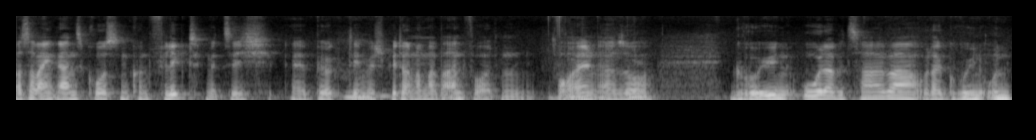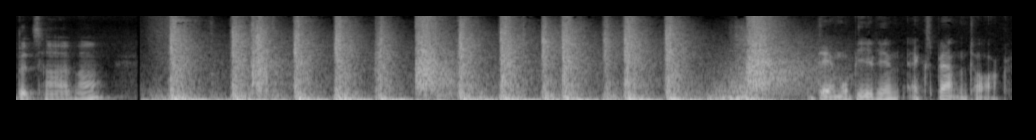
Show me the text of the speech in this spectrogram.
was aber einen ganz großen Konflikt mit sich äh, birgt, den wir später nochmal beantworten wollen. Also grün oder bezahlbar oder grün und bezahlbar. Der Immobilien-Experten-Talk.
